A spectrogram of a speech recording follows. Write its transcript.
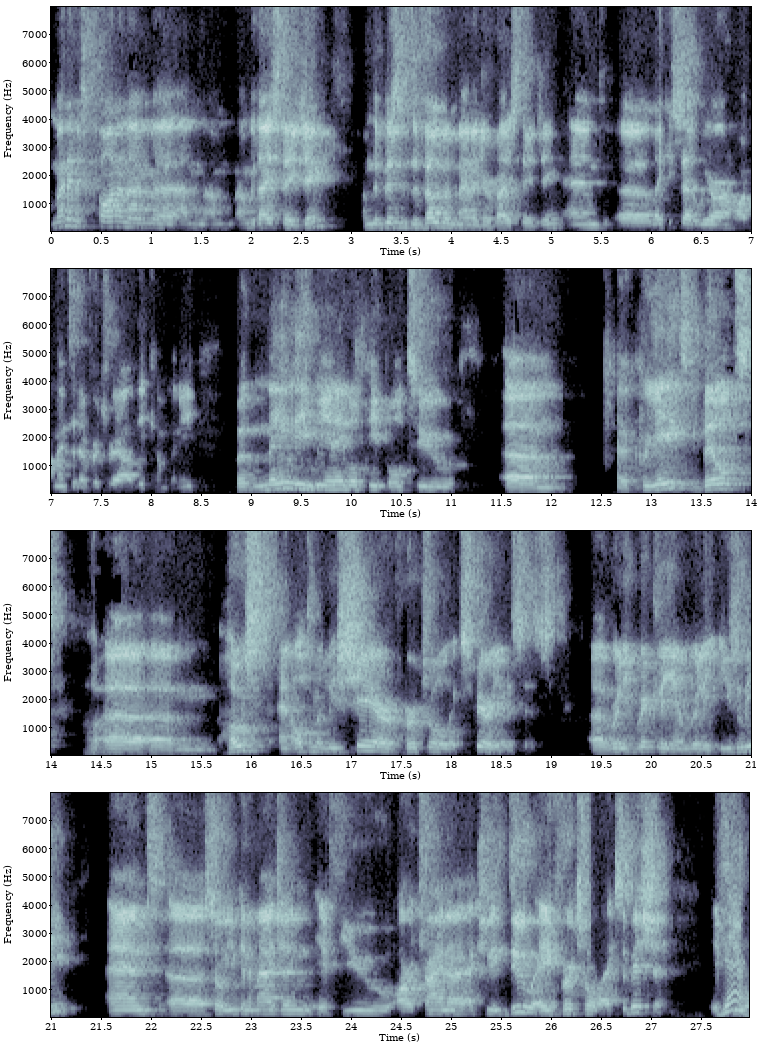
my name is Fawn, and I'm, uh, I'm, I'm, I'm, with iStaging. I'm the business development manager of iStaging. And uh, like you said, we are an augmented and virtual reality company, but mainly we enable people to um, uh, create, build, uh, um, host, and ultimately share virtual experiences uh, really quickly and really easily. And uh, so you can imagine if you are trying to actually do a virtual exhibition, if yeah. you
